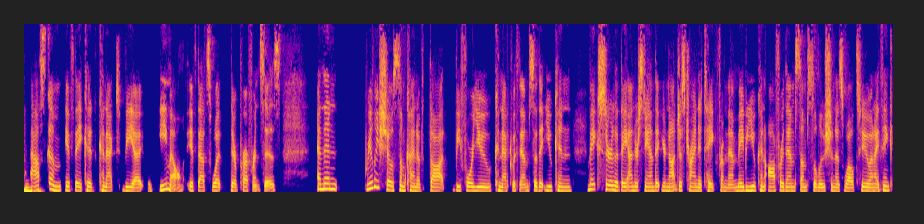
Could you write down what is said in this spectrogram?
Mm-hmm. Ask them if they could connect via email, if that's what their preference is. And then really show some kind of thought before you connect with them so that you can make sure that they understand that you're not just trying to take from them. Maybe you can offer them some solution as well too. And I think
